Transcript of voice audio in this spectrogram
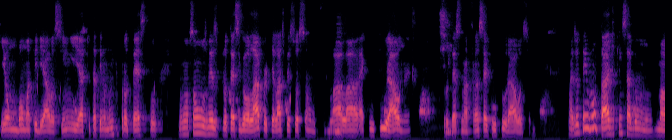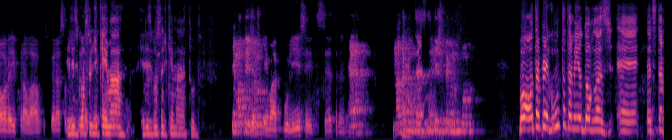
que é um bom material, assim, e aqui está tendo muito protesto. Não são os mesmos protestos igual lá, porque lá as pessoas são. Lá, lá é cultural, né? O protesto na França é cultural, assim. Mas eu tenho vontade, quem sabe um, uma hora ir para lá, vou esperar essa Eles gostam de queimar, eles gostam de queimar tudo. Queimar Peugeot. Queimar a polícia, etc. Né? É, nada acontece, nem Peugeot pegando fogo. Bom, outra pergunta também, o Douglas, é, antes da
